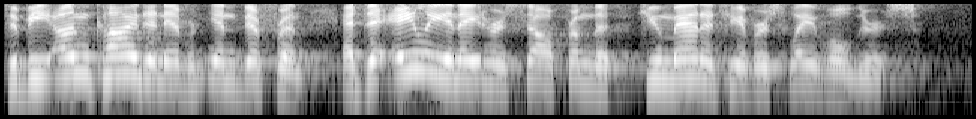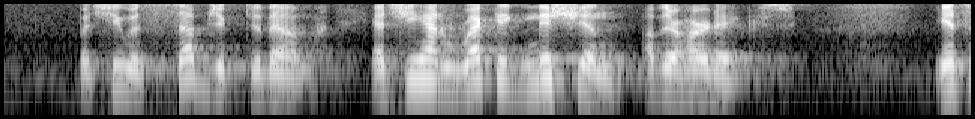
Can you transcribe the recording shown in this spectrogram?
to be unkind and indifferent and to alienate herself from the humanity of her slaveholders. But she was subject to them, and she had recognition of their heartaches. It's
